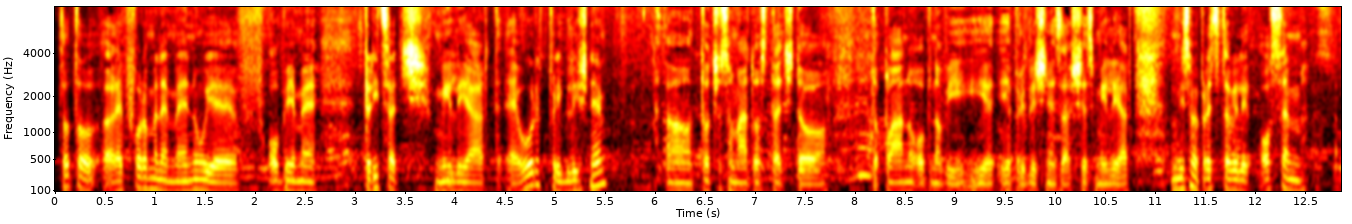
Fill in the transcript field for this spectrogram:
Toto reformné menu je v objeme 30 miliard eur približne to, čo sa má dostať do, do plánu obnovy, je, je približne za 6 miliard. My sme predstavili 8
